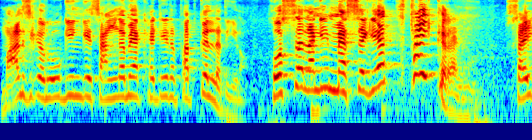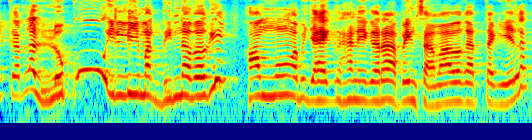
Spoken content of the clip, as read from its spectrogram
මානසික රෝගීන්ගේ සංගමයක් හැටියට පත් කල්ලා තියෙනවා. හොස්ස ළඟින් මැස්සගියත් ස්ට්‍රයික් කරන්න. සයි කරලා ලොකු ඉල්ලීමක් දින්න වගේ හම්මෝ අපි ජයග්‍රහණය කර අපෙන් සමාව ගත්ත කියලා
